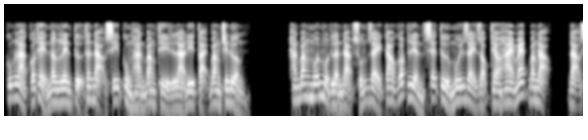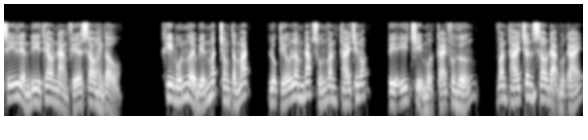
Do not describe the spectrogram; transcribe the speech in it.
cũng là có thể nâng lên tự thân đạo sĩ cùng hàn băng thì là đi tại băng trên đường. Hàn băng mỗi một lần đạp xuống giày cao gót liền sẽ từ mũi giày dọc theo hai mét băng đạo đạo sĩ liền đi theo nàng phía sau hành tẩu. Khi bốn người biến mất trong tầm mắt, lục thiếu lâm đáp xuống văn thái trên nó, tùy ý chỉ một cái phương hướng, văn thái chân sau đạp một cái,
